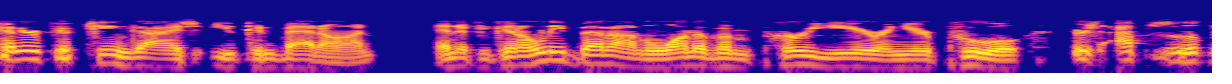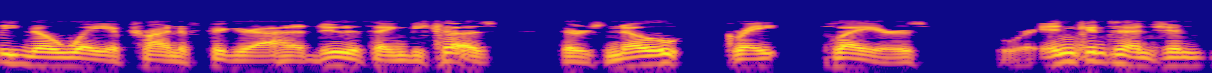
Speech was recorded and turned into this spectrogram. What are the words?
10 or 15 guys that you can bet on. And if you can only bet on one of them per year in your pool, there's absolutely no way of trying to figure out how to do the thing because there's no great players who are in contention,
